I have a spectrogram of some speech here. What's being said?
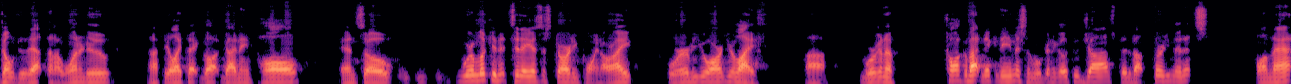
don't do that that I want to do. And I feel like that guy named Paul. And so we're looking at today as a starting point, all right? Wherever you are in your life. Uh, we're going to talk about Nicodemus and we're going to go through John, spend about 30 minutes on that.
